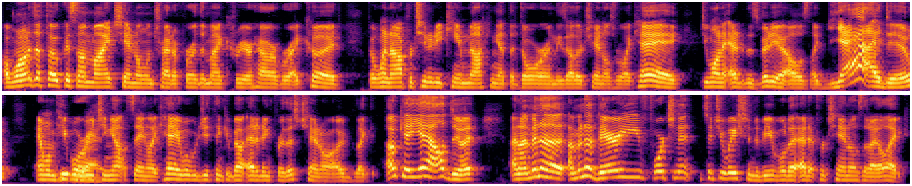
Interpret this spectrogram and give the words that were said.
I wanted to focus on my channel and try to further my career however I could. But when opportunity came knocking at the door and these other channels were like, "Hey, do you want to edit this video?" I was like, "Yeah, I do." And when people were Right. reaching out saying like, "Hey, what would you think about editing for this channel?" I'd be like, "Okay, yeah, I'll do it." And I'm in a I'm in a very fortunate situation to be able to edit for channels that I like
